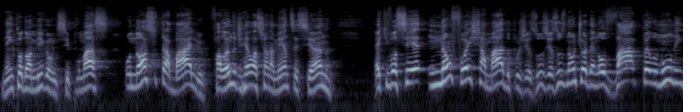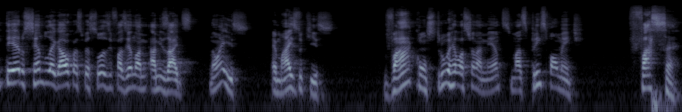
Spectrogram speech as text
Nem todo amigo é um discípulo, mas o nosso trabalho, falando de relacionamentos esse ano, é que você não foi chamado por Jesus, Jesus não te ordenou, vá pelo mundo inteiro sendo legal com as pessoas e fazendo amizades. Não é isso. É mais do que isso. Vá, construa relacionamentos, mas principalmente, faça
